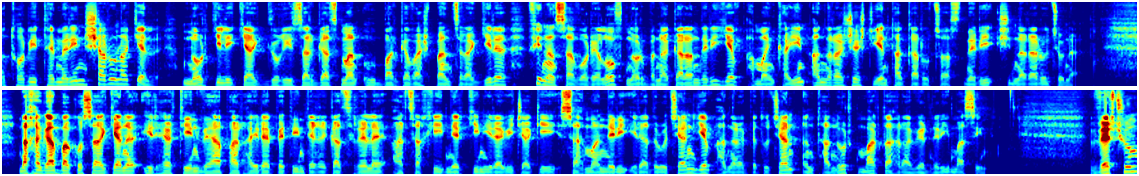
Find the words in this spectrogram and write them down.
Աթորի թեմերին շարունակել նոր Կիլիկիա գյուղի զարգացման ու բարգավաճման ծրագիրը ֆինանսավորելով նոր բնակարանների եւ համայնքային անհրաժեշտ ենթակառուցվածքների շինարարությունը։ Նախագահ Բակո Սահակյանը իր հերթին վեհապար հայրապետին տեղեկացրել է Արցախի ներքին իրավիճակի սահմանների իրադրության եւ հանրապետության ընդհանուր մարտահրավերների մասին։ Վերջում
